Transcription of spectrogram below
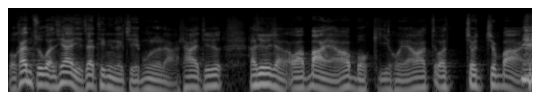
我看主管现在也在听你的节目了啦，他就是他就是讲我卖啊，我没机会啊，我我就就卖。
